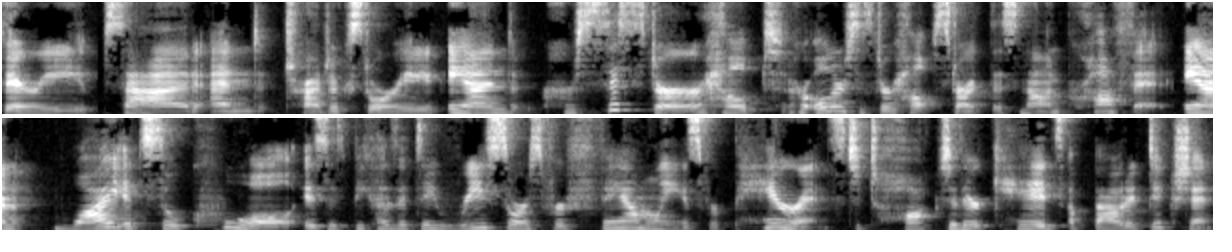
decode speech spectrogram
very sad and tragic story. And her sister helped, her older sister helped start this nonprofit. And why it's so cool is it's because it's a resource for families, for parents to talk to their kids about addiction.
